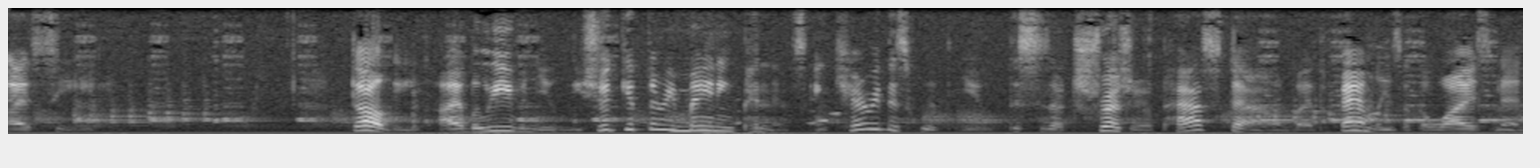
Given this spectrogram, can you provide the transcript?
I see. Doggy, I believe in you. You should get the remaining pendants and carry this with you. This is a treasure passed down by the families of the wise men.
